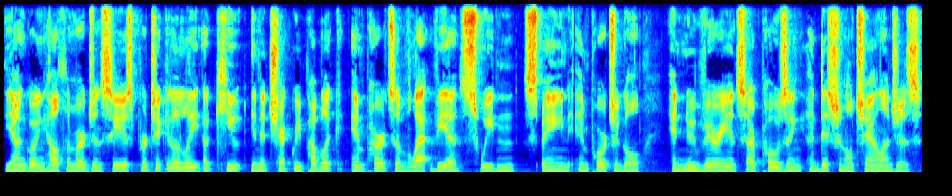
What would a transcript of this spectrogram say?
The ongoing health emergency is particularly acute in the Czech Republic and parts of Latvia, Sweden, Spain, and Portugal, and new variants are posing additional challenges.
